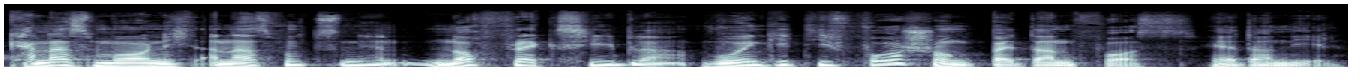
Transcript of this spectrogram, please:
Kann das morgen nicht anders funktionieren? Noch flexibler? Wohin geht die Forschung bei Danfoss, Herr Daniel?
